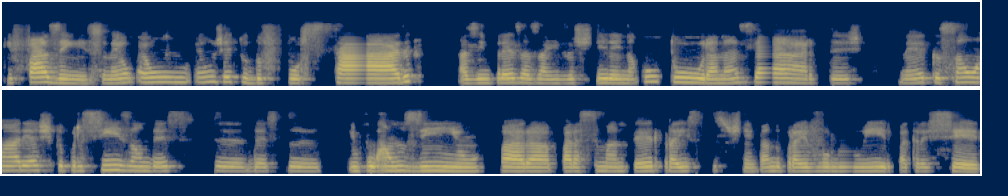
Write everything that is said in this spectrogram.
que fazem isso, né? É um, é um jeito de forçar as empresas a investirem na cultura, nas artes, né? Que são áreas que precisam desse, desse empurrãozinho para, para se manter, para ir se sustentando, para evoluir, para crescer.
